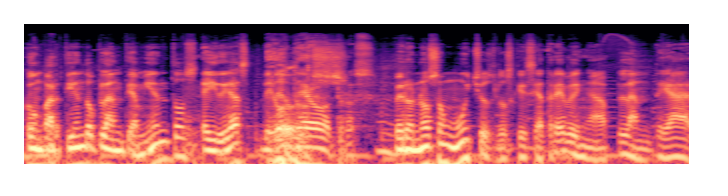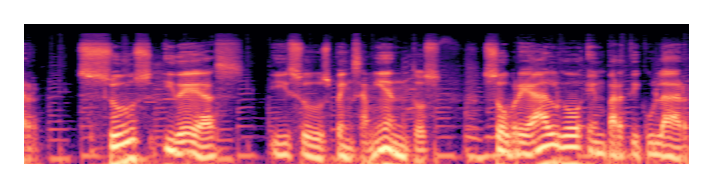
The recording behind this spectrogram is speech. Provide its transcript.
compartiendo planteamientos e ideas de, De otros. de otros. Pero no son muchos los que se atreven a plantear sus ideas y sus pensamientos sobre algo en particular,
